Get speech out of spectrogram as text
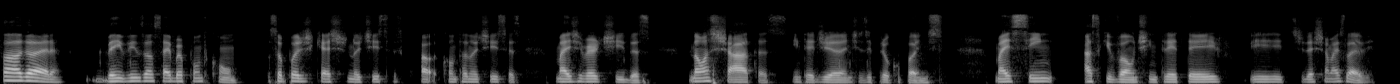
Fala galera, bem-vindos ao Cyber.com, o seu podcast de notícias que conta notícias mais divertidas, não as chatas, entediantes e preocupantes, mas sim as que vão te entreter e te deixar mais leve.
